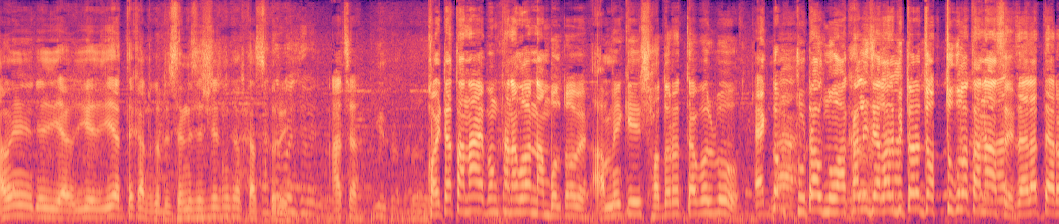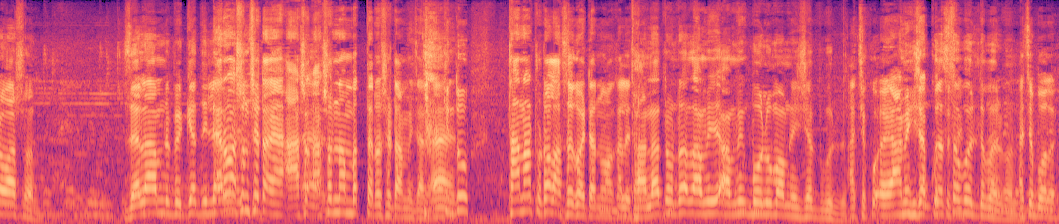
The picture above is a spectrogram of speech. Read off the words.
আমি ইয়া- ইয়া- ইয়াতে কাজ করি স্যানিটেশন কাজ করি। আচ্ছা। কয়টা থানা এবং থানাগুলোর নাম বলতে হবে? আমি কি সদরতা বলব? একদম টোটাল নোয়াখালী জেলার ভিতরে যতগুলো থানা আছে। জেলা তেরো আসন। জেলা আমরা বিজ্ঞা দিলে তেরো আসন সেটা আস- আসন নাম্বার তেরো সেটা আমি জানি। হ্যাঁ। কিন্তু থানা টোটাল আছে কয়টা নোয়াখালী থানা টোটাল আমি আমি বলুম আপনি হিসাব করবেন। আচ্ছা আমি হিসাব করতে বলতে পারব। আচ্ছা বলেন।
